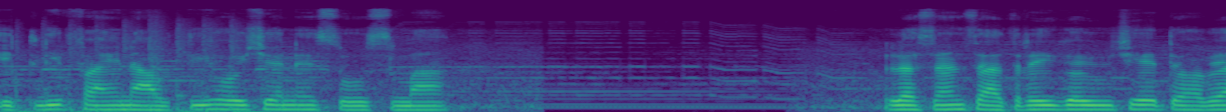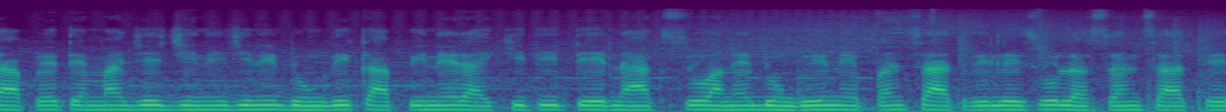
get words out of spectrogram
એટલી ફાઇન આવતી હોય છે ને સોસમાં. લસણ સાતરાઈ ગયું છે તો હવે આપણે તેમાં જે ઝીણી ઝીણી ડુંગળી કાપીને રાખી હતી તે નાખશું અને ડુંગળીને પણ સાતરી લઈશું લસણ સાથે.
